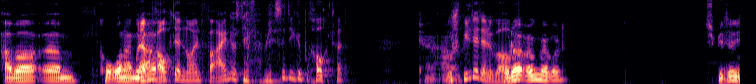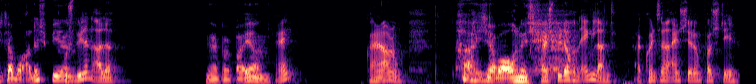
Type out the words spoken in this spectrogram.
Aber ähm, Corona Oder braucht der einen neuen Verein, dass der Publicity gebraucht hat? Keine Wo Ahnung. spielt er denn überhaupt? Oder irgendwer wollte. Spielt er nicht da, wo alle spielen? Wo spielen alle? Ja, bei Bayern. Hey? Keine Ahnung. Ach, ich aber auch nicht. Vielleicht spielt er auch in England. Da könntest du eine Einstellung verstehen.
